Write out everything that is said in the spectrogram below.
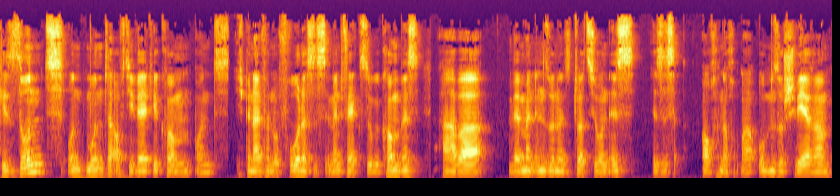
gesund und munter auf die Welt gekommen und ich bin einfach nur froh, dass es im Endeffekt so gekommen ist. Aber wenn man in so einer Situation ist, ist es auch noch mal umso schwerer,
